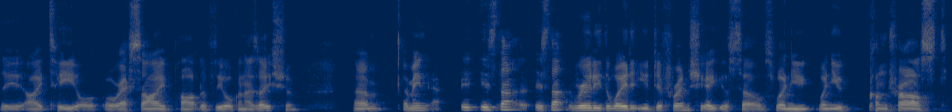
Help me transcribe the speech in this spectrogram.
the IT or, or SI part of the organisation. Um, I mean, is that is that really the way that you differentiate yourselves when you when you contrast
